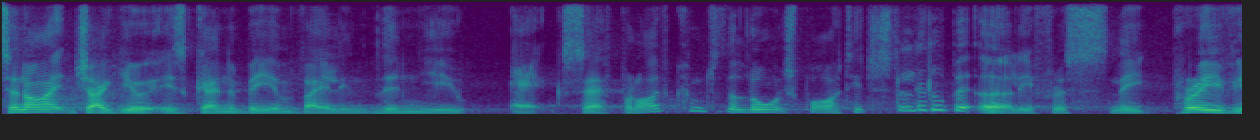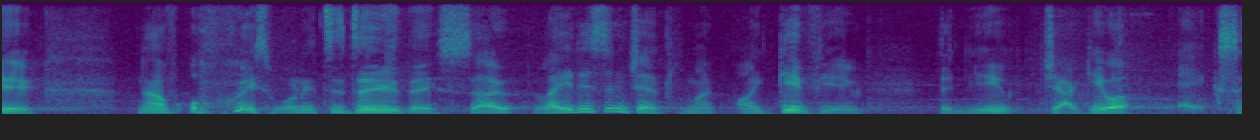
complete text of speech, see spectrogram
Tonight, Jaguar is going to be unveiling the new XF, but I've come to the launch party just a little bit early for a sneak preview. Now, I've always wanted to do this, so ladies and gentlemen, I give you the new Jaguar XF.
